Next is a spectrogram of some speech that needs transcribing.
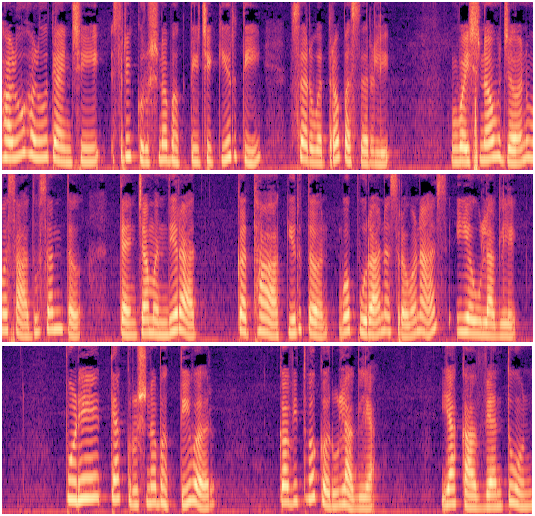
हळूहळू त्यांची श्रीकृष्ण भक्तीची कीर्ती सर्वत्र पसरली. वैष्णवजन व साधुसंत त्यांच्या मंदिरात कथा कीर्तन व पुराण श्रवणास येऊ लागले. पुढे त्या कृष्ण भक्तीवर कवित्व करू लागल्या. या काव्यांतून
